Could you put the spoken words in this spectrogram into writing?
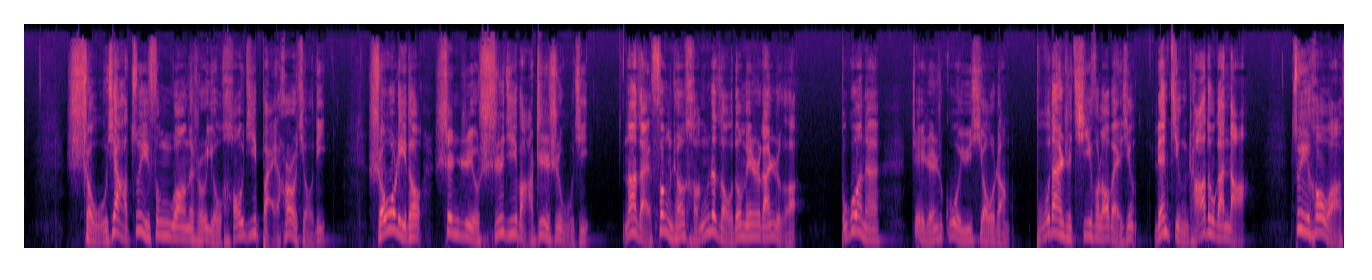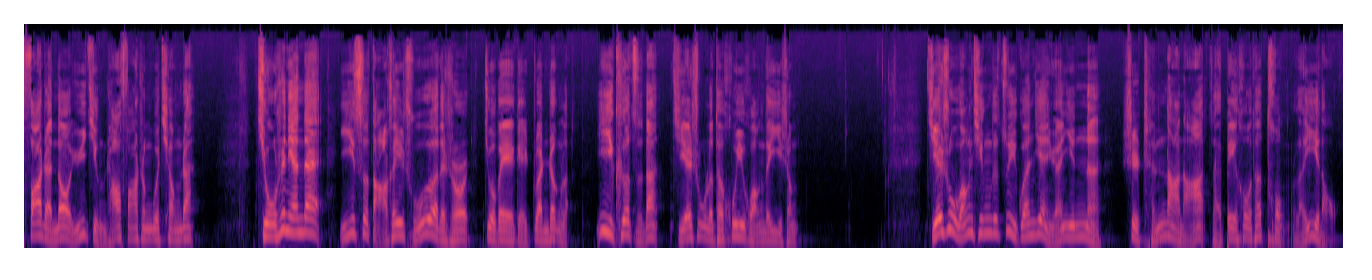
手下最风光的时候，有好几百号小弟，手里头甚至有十几把制式武器。那在凤城横着走都没人敢惹。不过呢，这人是过于嚣张，不但是欺负老百姓，连警察都敢打。最后啊，发展到与警察发生过枪战。九十年代一次打黑除恶的时候，就被给专政了，一颗子弹结束了他辉煌的一生。结束王清的最关键原因呢，是陈大拿在背后他捅了一刀。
